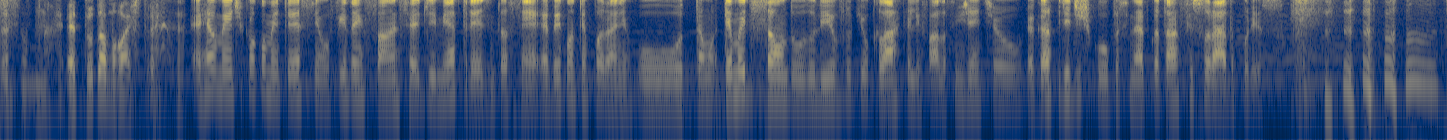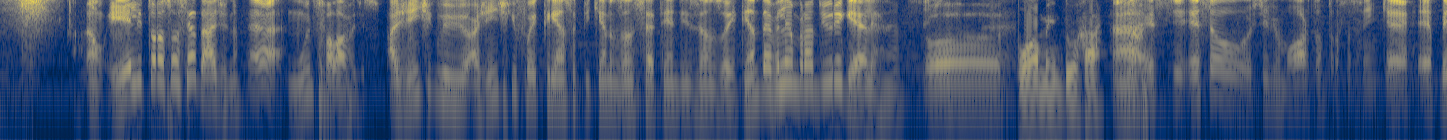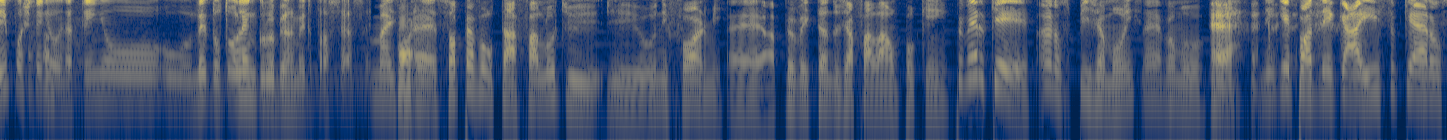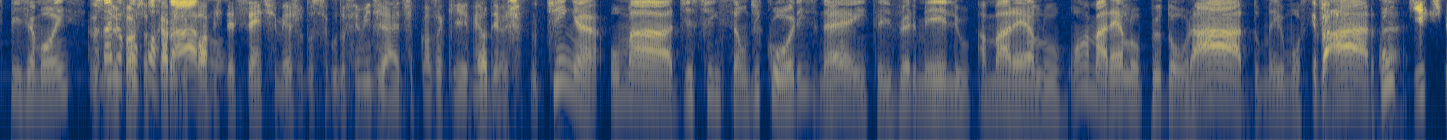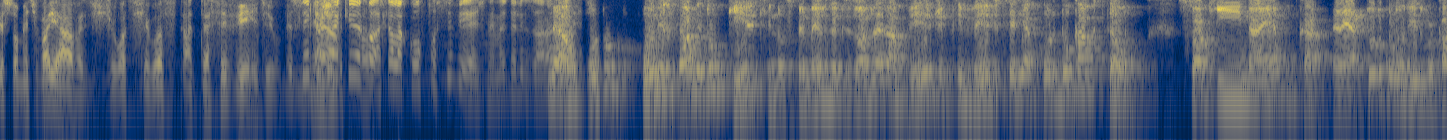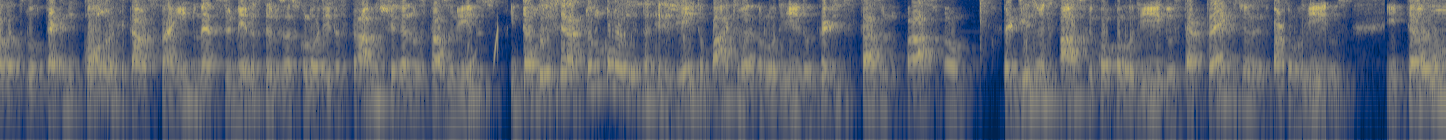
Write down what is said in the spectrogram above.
é tudo à mostra. É realmente o que eu comentei, assim, o fim da infância é de 613, então assim, é bem contemporâneo. O, tem uma- tem uma edição do, do livro que o Clark ele fala assim, gente, eu, eu quero pedir desculpa, assim, na época eu tava fissurado por isso. Não, ele e toda a sociedade, né? É. Muitos falavam disso. A gente que viveu, a gente que foi criança pequena nos anos 70 e nos anos 80 deve lembrar do Yuri Geller, né? Sim. Ô, O homem do Ra. Ah, Não, esse, esse é o Steve Morton, um troço assim, que é, é bem posterior. Ainda tem o, o Dr. Len Gruber no meio do processo. Mas é, só pra voltar, falou de, de uniforme, é, aproveitando já falar um pouquinho. Primeiro que eram os pijamões, né? Vamos. É, Ninguém pode negar isso, que eram os pijamões. os Ah, não, é uniformes ficaram. Uniformes decentes mesmo do segundo filme em diante, por causa que, meu Deus. Tinha uma distinção de cores, né? Entre vermelho, amarelo, um amarelo pro dourado, meio mostarda. o Kirk, especialmente, variava. Chegou, chegou a- até a ser verde. Eu sempre É, achei que aquela, aquela cor fosse verde, né? Mas eles eram Não, verde. o, do- o uniforme do Kirk nos primeiros episódios era verde, porque verde seria a cor do capitão. Só que na época era tudo colorido por causa do Technicolor que estava saindo, né? As primeiras televisões coloridas estavam chegando nos Estados Unidos. Então por isso era tudo colorido daquele jeito. O Batman era colorido, Perdido Espaço, Perdido no Espaço ficou colorido, Star Trek tinha uniformes coloridos. Então,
